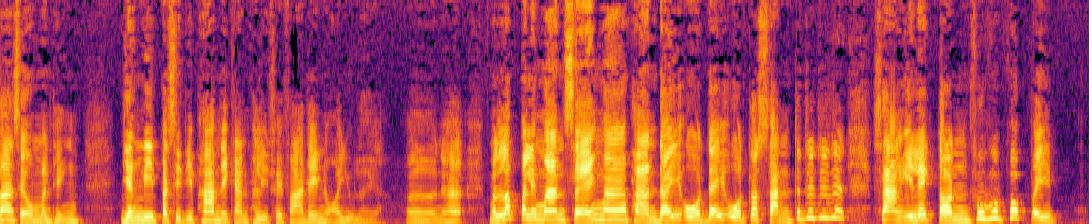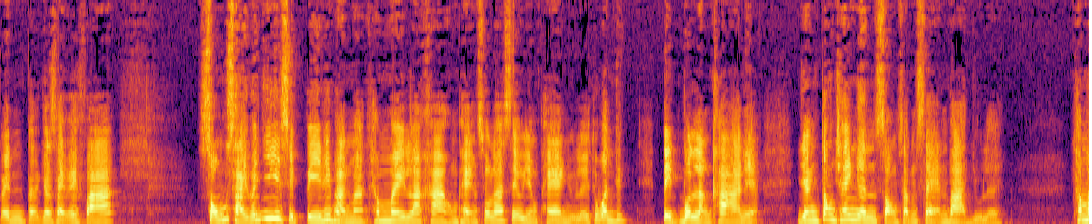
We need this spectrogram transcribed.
ลาเซลล์มันถึง ยังมีประสิทธิภาพในการผลิตไฟฟ้าได้น้อยอยู่เลยอะเออนะฮะมันรับปริมาณแสงมาผ่านไดโอดไดโอดก็สั่นสร้างอิเล็กตรอนฟุบๆๆไปเป็นกระแสไฟฟ้า สงสัยว่า 20 ปีที่ผ่านมาทำไมราคาของแผงโซลาร์เซลล์ยังแพงอยู่เลย ทุกวันที่ติดบนหลังคาเนี่ยยังต้องใช้เงิน2องสาแสนบาทอยู่เลยทำไม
